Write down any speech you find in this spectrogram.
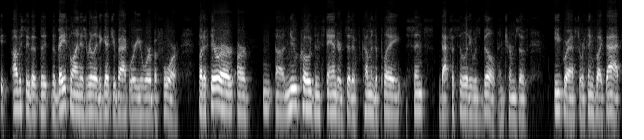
it, obviously the, the, the baseline is really to get you back where you were before. But if there are, are uh, new codes and standards that have come into play since that facility was built in terms of egress or things like that,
